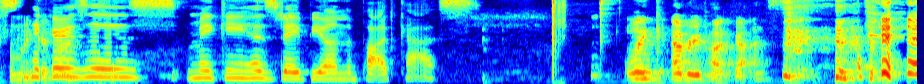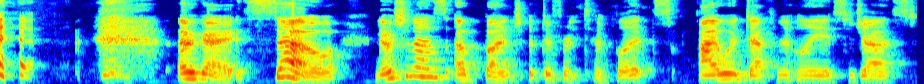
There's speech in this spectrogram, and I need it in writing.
Snickers is making his debut on the podcast. like every podcast. okay, so Notion has a bunch of different templates. I would definitely suggest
